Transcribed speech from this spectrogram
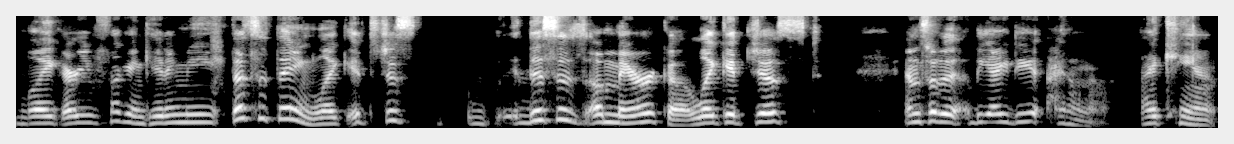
Like, are you fucking kidding me? That's the thing. Like, it's just this is America. Like, it just and so the the idea, I don't know. I can't.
